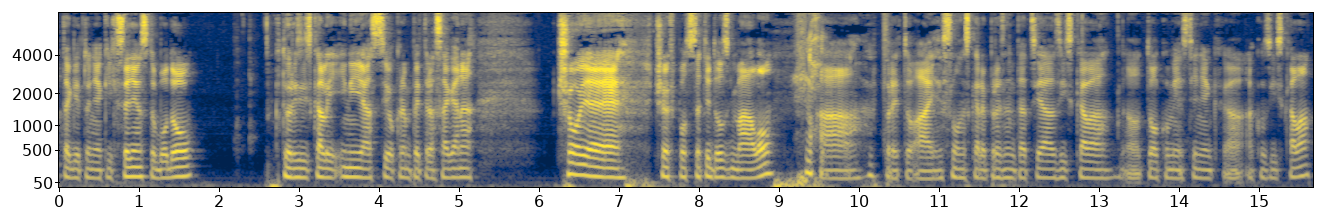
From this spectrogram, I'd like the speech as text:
tak je to nejakých 700 bodov, ktorí získali iní jazdci okrem Petra Sagana, čo je, čo je v podstate dosť málo no. a preto aj slovenská reprezentácia získava toľko miesteniek, ako získala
